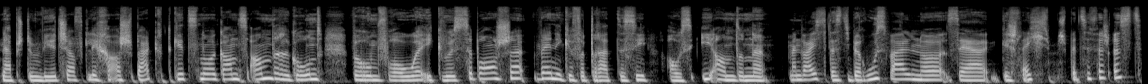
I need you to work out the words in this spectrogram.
Neben dem wirtschaftlichen Aspekt gibt es noch einen ganz anderen Grund, warum Frauen in gewissen Branchen weniger vertreten sind als in anderen. Man weiß, dass die Berufswahl nur sehr geschlechtsspezifisch ist.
